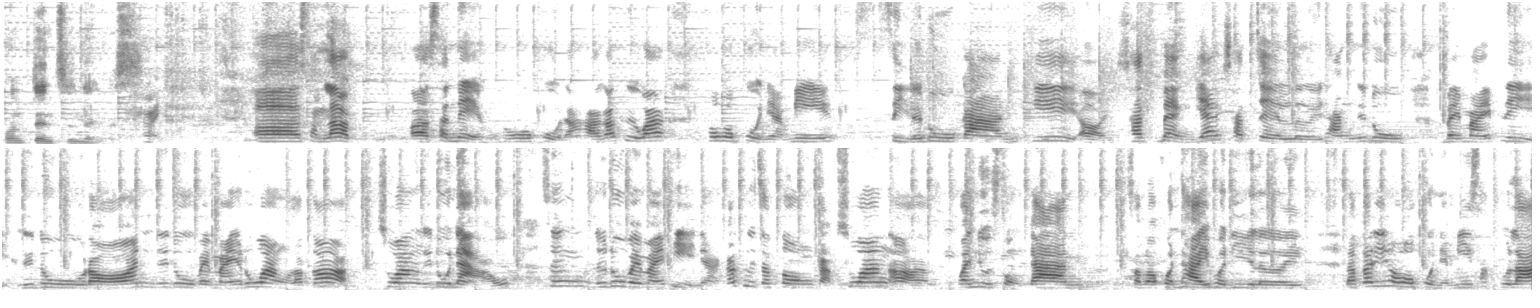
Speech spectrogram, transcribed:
コンテンツになります เอ่อสำหรับเอ่อเสน่ห์ของโทโฮกุนะคะก็คือว่าโทโฮกุเนี่ยมีสี่ฤดูกาลที่เอ่อชัดแบ่งแยกชัดเจนเลยทั้งฤดูใบไม้ผลิฤดูร้อน ฤดูใบไม้ร่วง แล้วก็ช่วงฤดูหนาว ซึ่งฤดูใบไม้ผลิเนี่ยก็คือจะตรงกับช่วงเอ่อวันหยุดสงกราร สำหรับคนไทยพอดีเลย แล้วก็ที่โทโฮกุเนี่ยมีซากุระ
